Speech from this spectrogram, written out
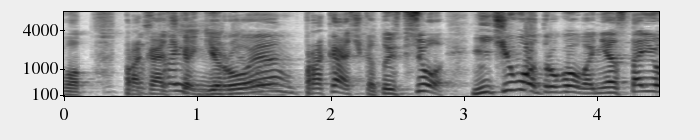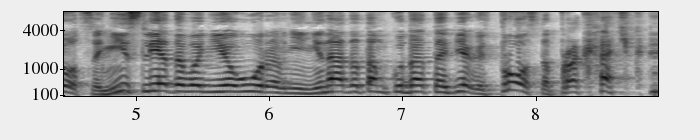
вот, прокачка героя, героя, прокачка. То есть все, ничего другого не остается. Ни исследования уровней, не надо там куда-то бегать. Просто прокачка.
